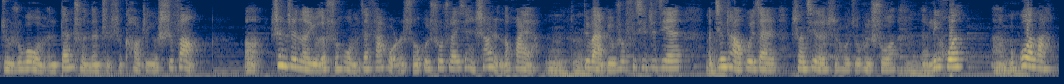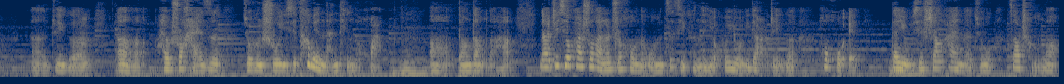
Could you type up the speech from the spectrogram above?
就如果我们单纯的只是靠这个释放，嗯，甚至呢，有的时候我们在发火的时候会说出来一些很伤人的话呀，嗯，对，对吧？比如说夫妻之间，呃，经常会在生气的时候就会说，呃，离婚啊，不过了，嗯，这个，呃，还有说孩子就会说一些特别难听的话，嗯，啊，等等的哈。那这些话说完了之后呢，我们自己可能也会有一点这个后悔，但有一些伤害呢就造成了，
